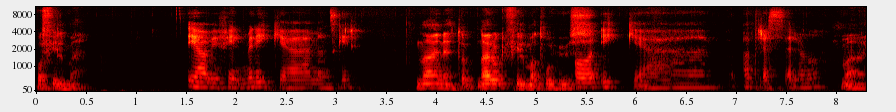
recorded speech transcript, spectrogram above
Og filme? Ja, vi filmer ikke mennesker. Nei, nettopp. Nei, dere filma to hus. Og ikke adresse eller noe. Nei,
